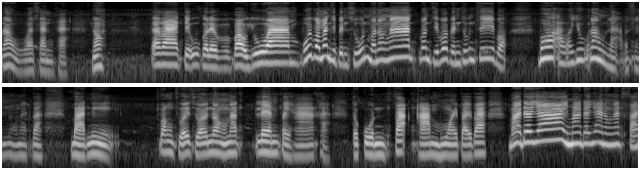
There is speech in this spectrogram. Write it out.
เล่าว่าสันค่ะเนาะแต่ว่าเจอูก็ได้เว้าอยู่ว่าบุ้ยบ่มันสิเป็นศูนย์บ่น้องนัดมันสิบ่เป็นศูนย์สี่บ่บ่เอาอายุเล่าละว่าสันน้องนัดว่าบาทนี้ วังสวยๆน้องนัดแลนไปหาค่ะ ตะโกนฟะคามหวยไปว่า มาเด้อยาย มาเด้อยายน้องนัดฝัน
